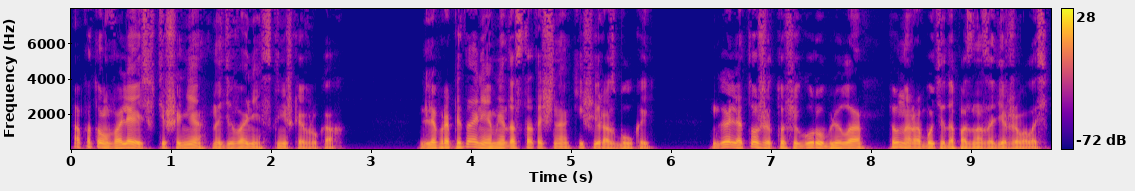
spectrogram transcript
а потом валяюсь в тишине на диване с книжкой в руках. Для пропитания мне достаточно кефира с булкой. Галя тоже то фигуру блюла, то на работе допоздна задерживалась.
